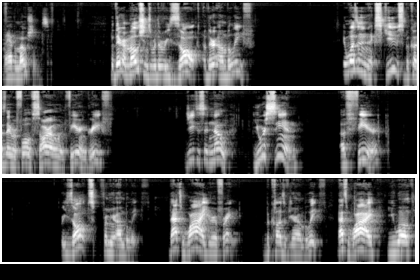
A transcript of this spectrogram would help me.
they have emotions. But their emotions were the result of their unbelief. It wasn't an excuse because they were full of sorrow and fear and grief. Jesus said, No, your sin of fear results from your unbelief. That's why you're afraid, because of your unbelief. That's why you won't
